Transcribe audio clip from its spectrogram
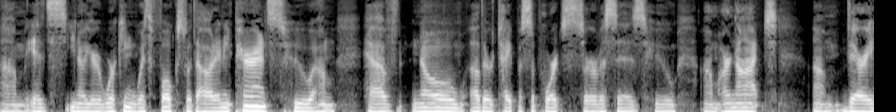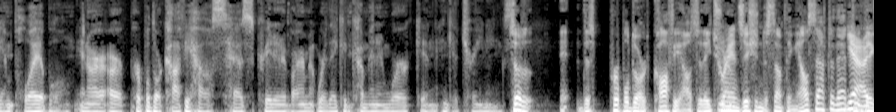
Um, it's you know you're working with folks without any parents who um, have no other type of support services who um, are not um, very employable. And our, our Purple Door Coffee House has created an environment where they can come in and work and, and get training. So, so this Purple Door Coffee House, do they transition yeah. to something else after that? Yeah, they,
